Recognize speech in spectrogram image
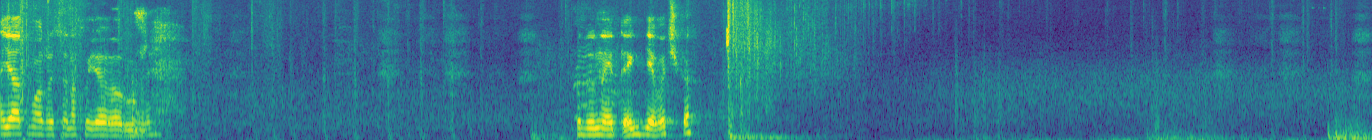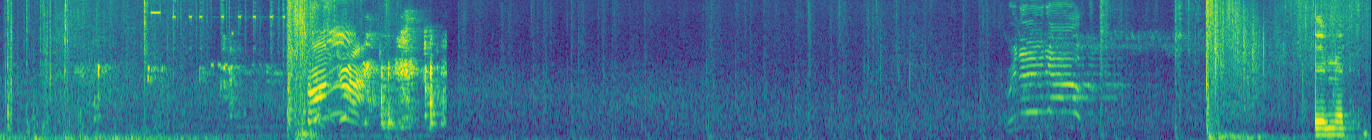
я отможуся на хуєве оружие. Буду нити як дівчинка. Bomb dropped. Є метки.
